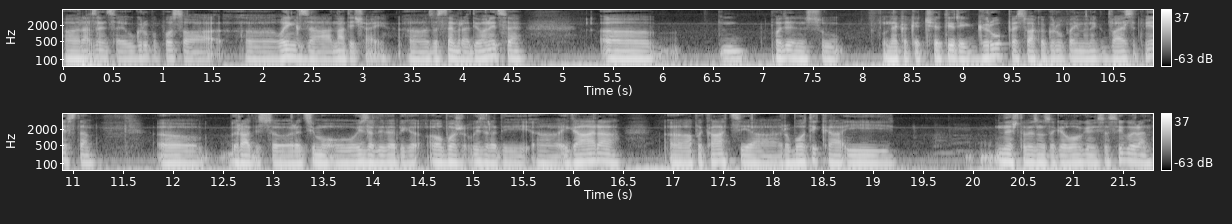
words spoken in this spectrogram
raznica je u grupu poslala link za natječaj za STEM radionice. Podijeljene su u nekakve četiri grupe, svaka grupa ima nek 20 mjesta. Radi se recimo o izradi web, o bože, o izradi igara, aplikacija, robotika i nešto vezano za geologiju, nisam siguran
